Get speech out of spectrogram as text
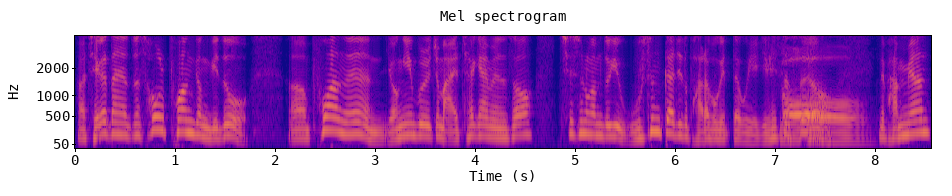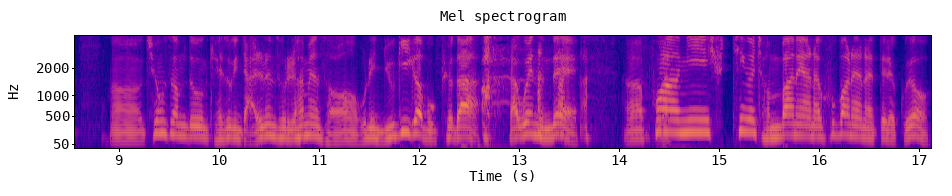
아, 제가 다녔던 서울 포항 경기도 아, 포항은 영입을 좀 알차게 하면서 최순호 감독이 우승까지도 바라보겠다고 얘기를 했었어요. 오. 근데 반면 어, 최용수 감독은 계속 이제 앓는 소리를 하면서 우린 6위가 목표다라고 했는데 아, 포항이 슈팅을 전반에 하나 후반에 하나 때렸고요.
